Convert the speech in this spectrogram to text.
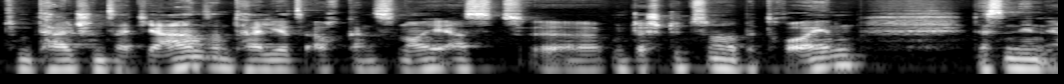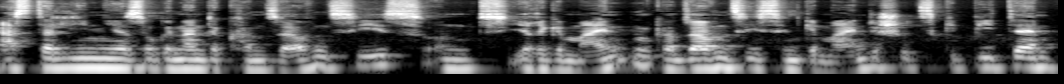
zum Teil schon seit Jahren, zum Teil jetzt auch ganz neu erst äh, unterstützen oder betreuen, das sind in erster Linie sogenannte Conservancies und ihre Gemeinden. Conservancies sind Gemeindeschutzgebiete,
